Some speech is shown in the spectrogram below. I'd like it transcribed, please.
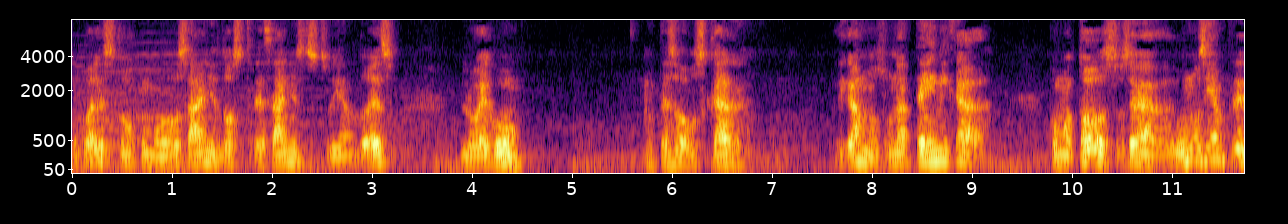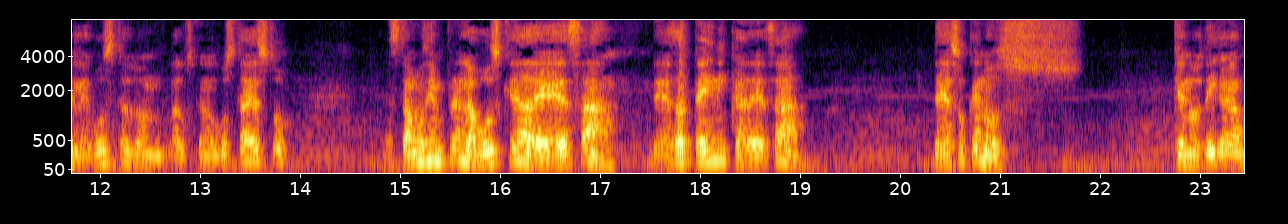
Igual estuvo como dos años, dos, tres años estudiando eso. Luego empezó a buscar, digamos, una técnica como todos, o sea, uno siempre le gusta, a los que nos gusta esto, estamos siempre en la búsqueda de esa, de esa técnica, de esa, de eso que nos, que nos diga,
